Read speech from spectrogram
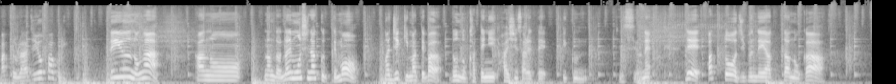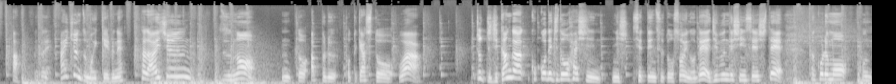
あと RadioPublic っていうのがあのーなんだ何もしなくても、まあ、時期待てばどんどん勝手に配信されていくんですよね。であと自分でやったのがあえっとね iTunes もいけるねただ iTunes の、うん、と Apple ポッドキャストはちょっと時間がここで自動配信に設定にすると遅いので自分で申請してこれもうん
